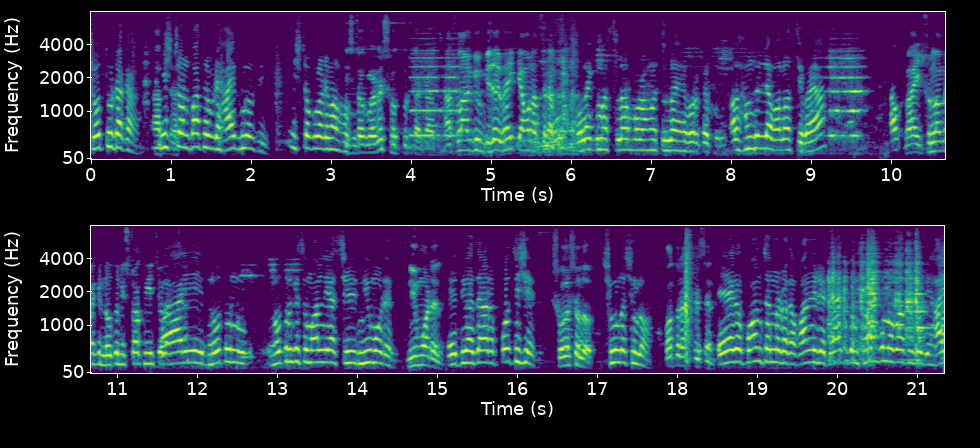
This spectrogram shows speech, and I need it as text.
সত্তর টাকা। আচ্ছা। স্টোন পাথর হাই গ্লোজি স্টক মাল হবে। স্টক লটে সত্তর টাকা আসসালামু আলাইকুম বিজয় ভাই কেমন আছেন আপনি? ওয়ালাইকুম আসসালাম রহমতুল্লাহ বরকাত আলহামদুলিল্লাহ ভালো আছি ভাইয়া। ভাই শুনলাম নাকি নতুন স্টক নিয়ে চলে ভাই নতুন নতুন কিছু মাল নিয়ে আসছি নিউ মডেল নিউ মডেল এই কত রাখতেছেন? টাকা পানি রেট একদম সম্পূর্ণ বাতিল করি হাই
